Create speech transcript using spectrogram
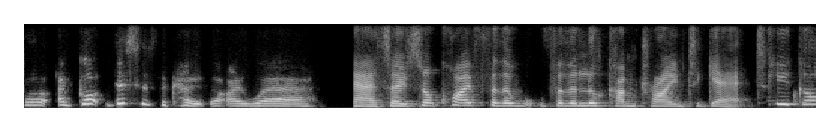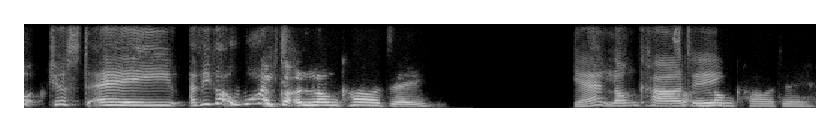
Well, I've got this is the coat that I wear. yeah, so it's not quite for the for the look I'm trying to get. Have you got just a have you got a white I've got a long cardi. yeah, long I've got a cardi? long cardi.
